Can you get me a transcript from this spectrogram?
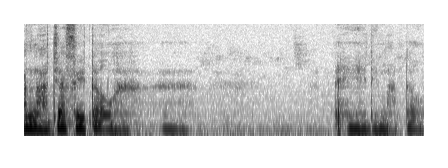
အနာချက်စေးတုံးအေးဒီမှာ တော့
